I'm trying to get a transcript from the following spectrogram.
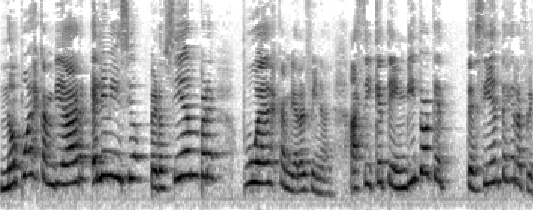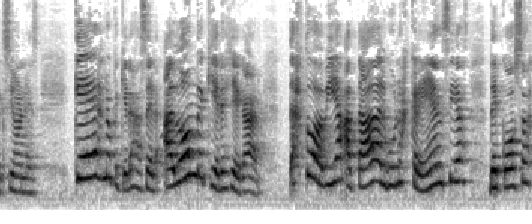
no puedes cambiar el inicio, pero siempre puedes cambiar el final. Así que te invito a que te sientes y reflexiones. ¿Qué es lo que quieres hacer? ¿A dónde quieres llegar? ¿Estás todavía atada a algunas creencias de cosas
